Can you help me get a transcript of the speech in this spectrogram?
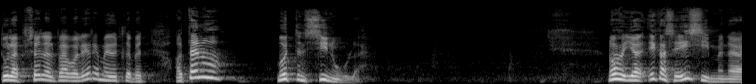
tuleb sellel päeval Jeremia ütleb, et aga täna ma ütlen sinule. noh, ja ega see esimene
